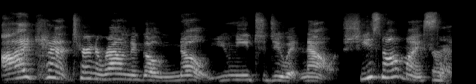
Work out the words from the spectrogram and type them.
I can't turn around and go, No, you need to do it now. She's not my slave.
